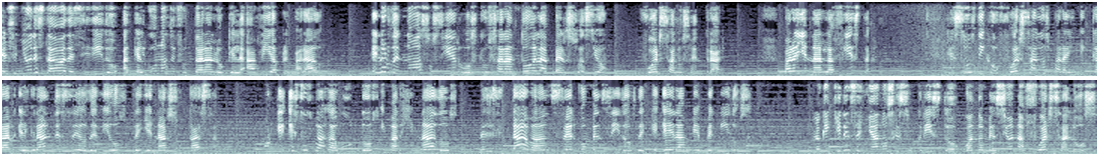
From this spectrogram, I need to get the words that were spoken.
El Señor estaba decidido a que algunos disfrutaran lo que él había preparado. Él ordenó a sus siervos que usaran toda la persuasión, fuérzalos a entrar, para llenar la fiesta. Jesús dijo fuérzalos para indicar el gran deseo de Dios de llenar su casa. porque estos vagabundos y marginados necesitaban ser convencidos de que eran bienvenidos. Lo que quiere enseñarnos Jesucristo cuando menciona fuérzalos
